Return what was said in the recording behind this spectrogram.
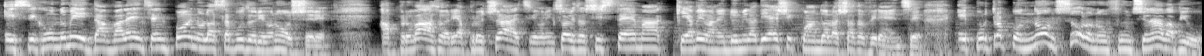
e secondo me da Valencia in poi non l'ha saputo riconoscere. Ha provato a riapprocciarsi con il solito sistema che aveva nel 2010 quando ha lasciato Firenze e purtroppo non solo non funzionava più,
